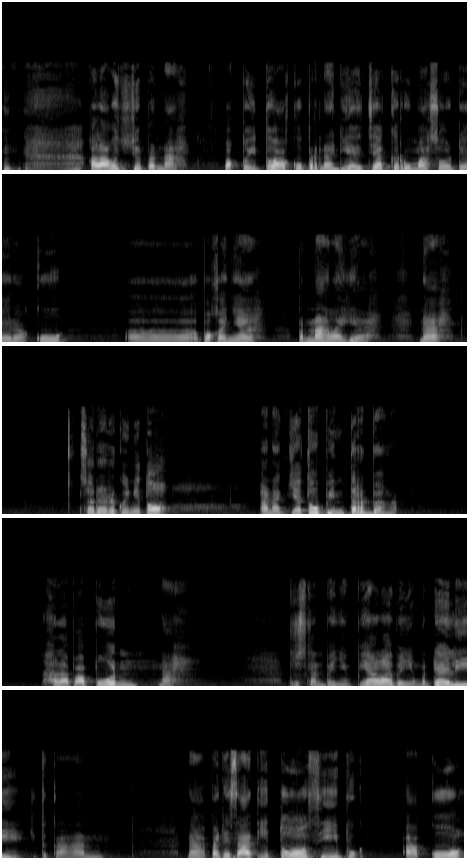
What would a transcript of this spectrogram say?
kalau aku jujur pernah waktu itu aku pernah diajak ke rumah saudaraku uh, pokoknya pernah lah ya. Nah saudaraku ini tuh anaknya tuh pinter banget. Hal apa pun. Nah terus kan banyak piala banyak medali gitu kan. Nah pada saat itu si ibu aku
